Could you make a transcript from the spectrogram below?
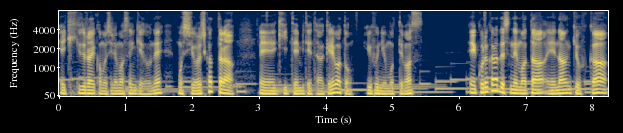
え聞きづらいかもしれませんけどね、もしよろしかったら、えー、聞いてみていただければというふうに思ってます。えこれからですね、また、え何曲か、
